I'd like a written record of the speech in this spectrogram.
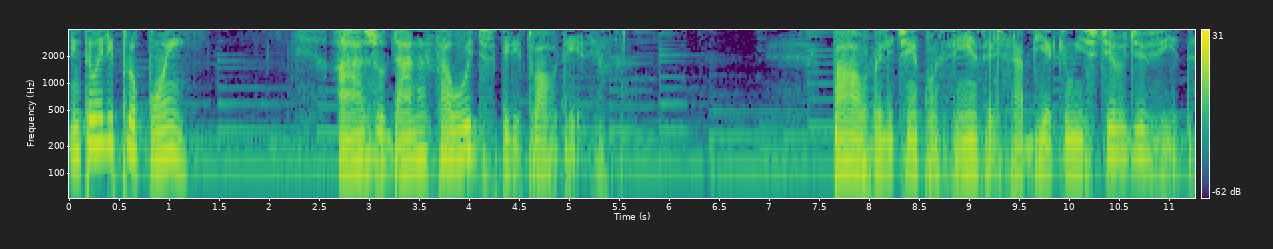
Então ele propõe a ajudar na saúde espiritual deles. Paulo, ele tinha consciência, ele sabia que um estilo de vida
